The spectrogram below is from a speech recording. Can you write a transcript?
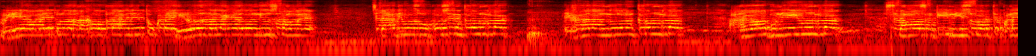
मीडियावाले तुला दाखवता म्हणजे तू काय हिरो झाला का दोन दिवसामध्ये? चार दिवस उपोषण करून बघ. एखादं आंदोलन करून बघ. अंगावर गुन्हे येऊन बघ. समाजासाठी निस्वार्थपणे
